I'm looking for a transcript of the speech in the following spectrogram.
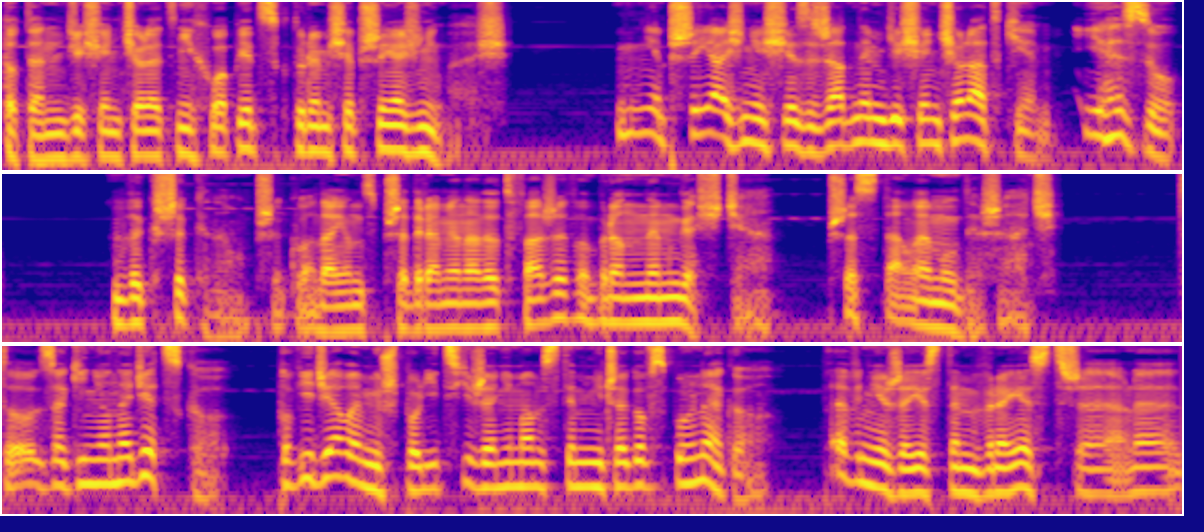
To ten dziesięcioletni chłopiec, z którym się przyjaźniłeś. Nie przyjaźnię się z żadnym dziesięciolatkiem. Jezu! Wykrzyknął, przykładając przedramiona do twarzy w obronnym geście. Przestałem uderzać. To zaginione dziecko. Powiedziałem już policji, że nie mam z tym niczego wspólnego. Pewnie, że jestem w rejestrze, ale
